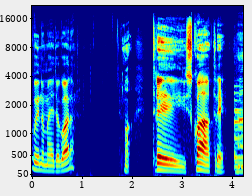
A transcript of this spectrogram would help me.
Vou ir no médio agora. Lá. 3, 4. Até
